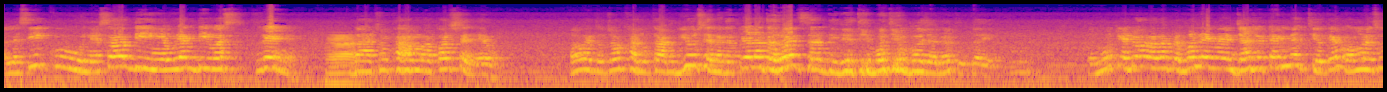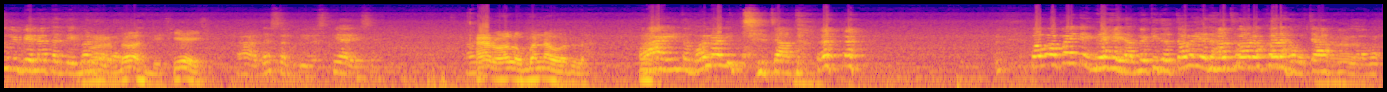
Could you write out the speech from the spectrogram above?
એટલે શીખવું ને શરદી ને એવું એક દિવસ લે બા ચોખા હમા કરશે ને એવું. હવે તો ચોખાનું કામ ગયું છે ને કે પેલા તો રોજ શરદી રહેતી મજે મજા હતું તઈ. તો કે ઢોરા આપણે બનાવ્યા જાજો ટાઈમ નથી થયો કેમ? હમણાં સુવી બેન હતા તે બનાવ્યા. દસ દી થયા છે. હા દસક દિવસ થયા છે. સારું હાલો બનાવો એટલે. હા એ તો બનાવી જ છે ચા પપ્પા ભાઈ ને બેહેલા મેં કીધું તમે એને હથવારો કરાવો ચા પીવામાં.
